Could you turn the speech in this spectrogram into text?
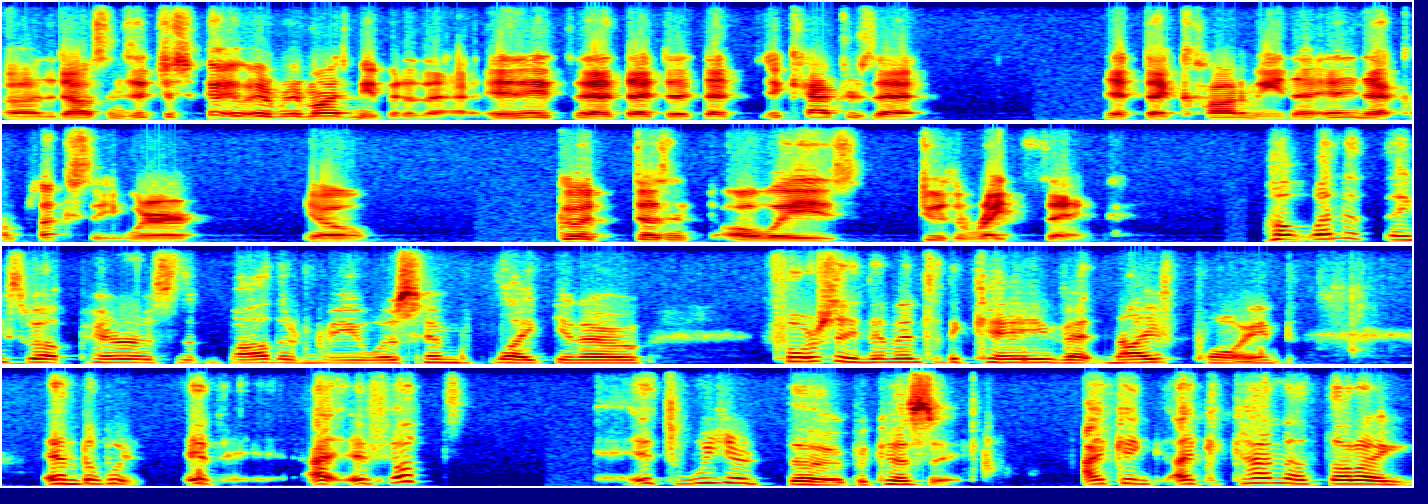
uh, the Dousans, it just it reminds me a bit of that, and it that that that, that it captures that that dichotomy that and that complexity where you know good doesn't always do the right thing. Well, one of the things about Paris that bothered me was him, like you know, forcing them into the cave at knife point, and the it I, it felt it's weird though because I can I kind of thought I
